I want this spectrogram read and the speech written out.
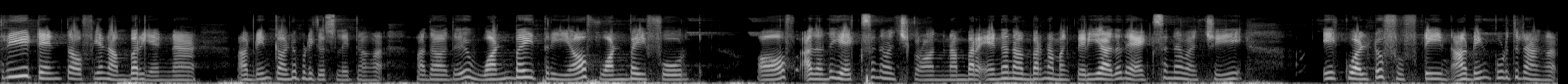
three tenth of a number என்ன? அப்படின்னு கண்டுபிடிக்க சொல்லியிருக்காங்க. அதாவது one by three of one by fourth of அது வந்து எக்ஸ்ன்னு வச்சுக்கிறோம் அந்த நம்பர் என்ன நம்பர் நமக்கு தெரியாது அந்த எக்ஸ்ன்னு வச்சு ஈக்குவல் டு ஃபிஃப்டீன் அப்படின்னு கொடுத்துட்டாங்க.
